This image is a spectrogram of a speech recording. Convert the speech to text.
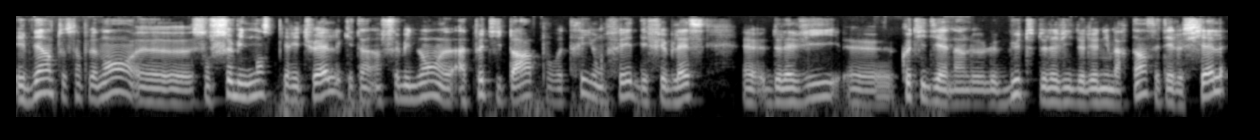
Eh bien, tout simplement, euh, son cheminement spirituel, qui est un, cheminement euh, à petits pas pour triompher des faiblesses de la vie quotidienne. Hein. Le, but de la vie de Léonie Martin, c'était le ciel,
